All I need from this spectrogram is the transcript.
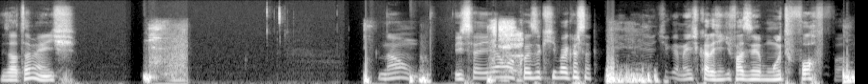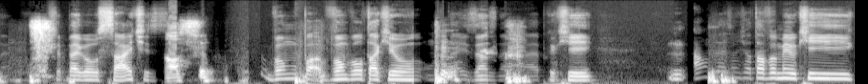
Exatamente. Não, isso aí é uma coisa que vai crescendo. Antigamente, cara, a gente fazia muito for fun, né? Você pega os sites. Nossa. Vamos, vamos voltar aqui um- uns 10 anos, né? Na época que. Há uns 10 anos já tava meio que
